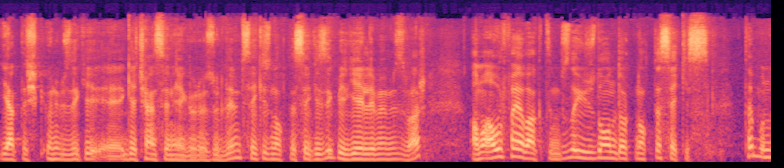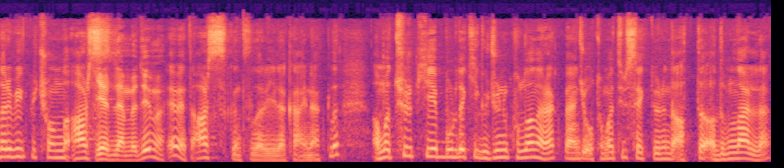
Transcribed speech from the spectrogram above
yaklaşık önümüzdeki geçen seneye göre özür dilerim 8.8'lik bir gerilememiz var. Ama Avrupa'ya baktığımızda %14.8. Tabii bunları büyük bir çoğunluğu arz Gerilenme değil mi? Evet arz sıkıntılarıyla kaynaklı. Ama Türkiye buradaki gücünü kullanarak bence otomotiv sektöründe attığı adımlarla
